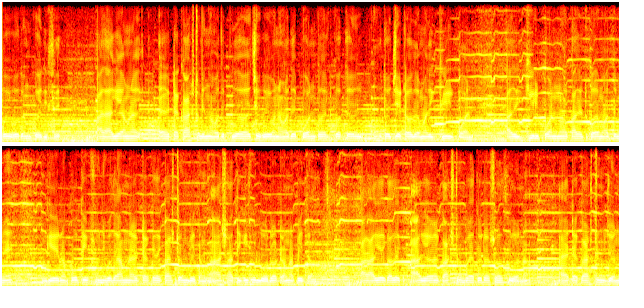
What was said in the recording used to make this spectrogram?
পরিবর্তন করে দিছে। আগে আমরা একটা কাস্টম আমাদের পুরো হয়েছে এবং আমাদের পয়েন্ট কালেক্ট করতে হতো, যেটা হলো আমাদের গিল পয়েন্ট আর এই গিল পয়েন্ট কালেক্ট করার মাধ্যমে গিয়ে প্রত্যেক শনিবারে আমরা একটা কাস্টম পেতাম, আর সাথে কিছু লোড আউট আমরা পেতাম। আর আগে কালে, আগে কাস্টম এতটা সহজ ছিল না। আর একটা কাস্টমের জন্য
